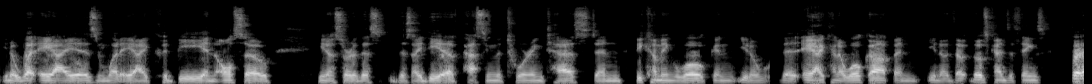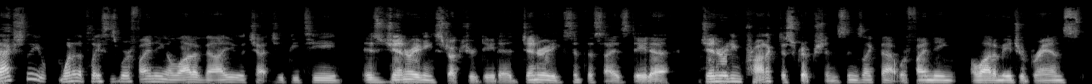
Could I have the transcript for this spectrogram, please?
you know, what AI is and what AI could be. And also, you know, sort of this, this idea of passing the Turing test and becoming woke and, you know, the AI kind of woke up and, you know, th- those kinds of things. But actually, one of the places we're finding a lot of value with ChatGPT is generating structured data, generating synthesized data, generating product descriptions, things like that. We're finding a lot of major brands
